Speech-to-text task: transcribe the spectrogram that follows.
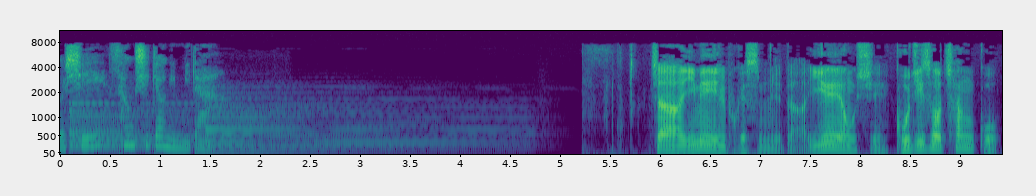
도시 성시경입니다. 자, 이메일 보겠습니다. 이혜영 씨, 고지서 창고.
